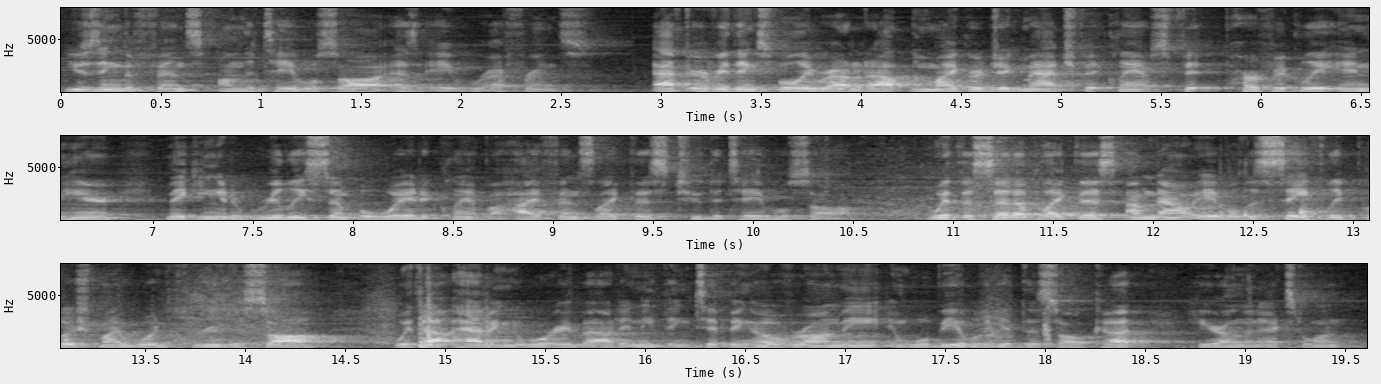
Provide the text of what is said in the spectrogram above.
using the fence on the table saw as a reference. After everything's fully routed out, the MicroJig MatchFit clamps fit perfectly in here, making it a really simple way to clamp a high fence like this to the table saw. With a setup like this, I'm now able to safely push my wood through the saw without having to worry about anything tipping over on me, and we'll be able to get this all cut here on the next one.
